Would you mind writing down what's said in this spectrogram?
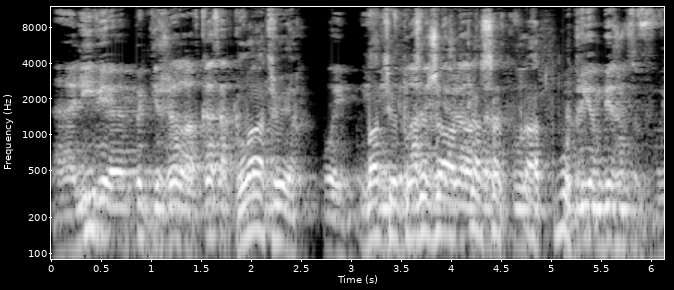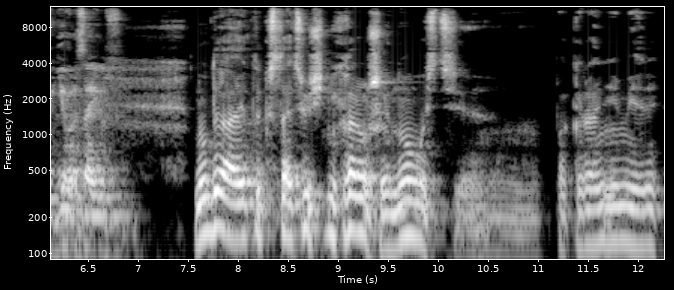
Э, Ливия поддержала отказ от... Латвия. Ой, Латвия извините, поддержала отказ от- квот от квот. на прием беженцев в Евросоюз. Ну да, это, кстати, очень нехорошая новость, э, по крайней мере.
